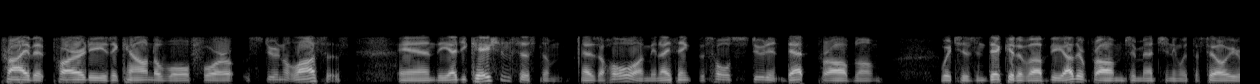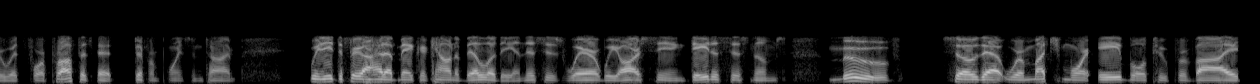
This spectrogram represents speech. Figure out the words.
private parties accountable for student losses and the education system as a whole. I mean, I think this whole student debt problem, which is indicative of the other problems you're mentioning with the failure with for profits at different points in time, we need to figure out how to make accountability. And this is where we are seeing data systems move so that we're much more able to provide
